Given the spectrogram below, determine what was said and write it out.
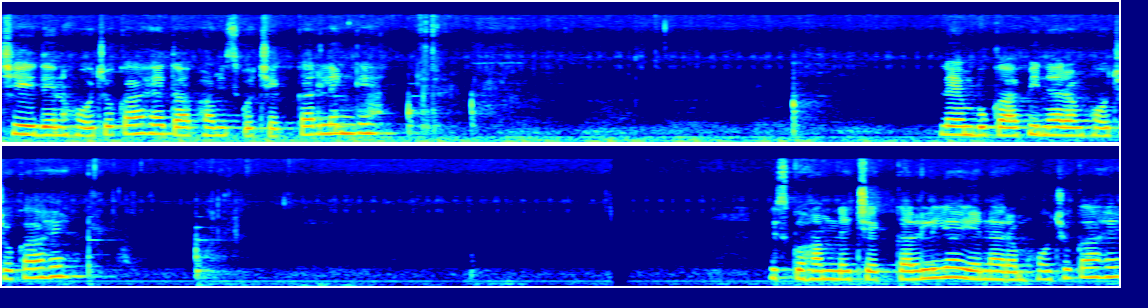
छः दिन हो चुका है तो अब हम इसको चेक कर लेंगे। लेम्बू काफ़ी नरम हो चुका है। इसको हमने चेक कर लिया, ये नरम हो चुका है।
